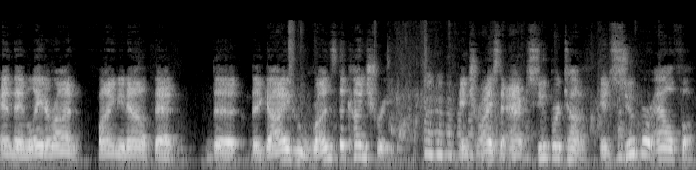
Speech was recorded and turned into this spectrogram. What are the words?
And then later on, finding out that the the guy who runs the country and tries to act super tough and super alpha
